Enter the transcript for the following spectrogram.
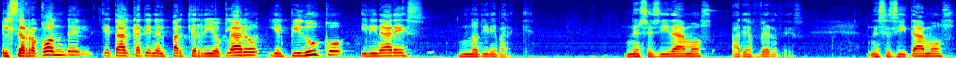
el Cerro Condel, que Talca tiene el Parque Río Claro y el Piduco y Linares no tiene parque. Necesitamos áreas verdes, necesitamos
